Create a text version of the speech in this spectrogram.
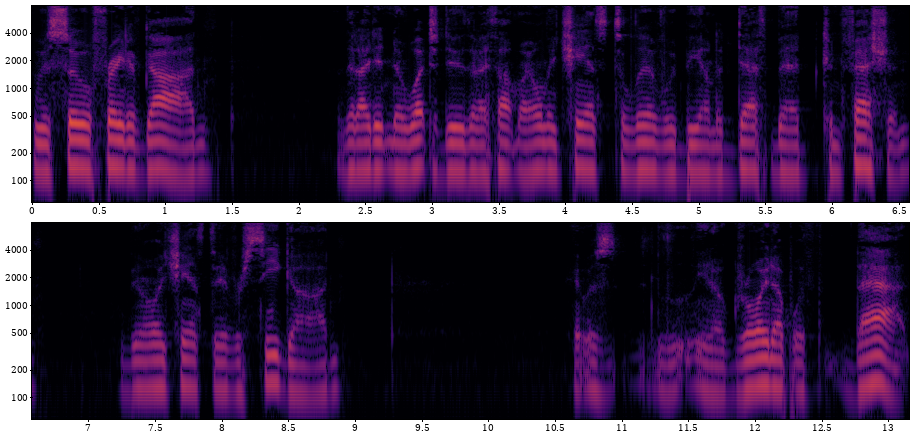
who was so afraid of God that I didn't know what to do, that I thought my only chance to live would be on a deathbed confession, the only chance to ever see God. It was, you know, growing up with that.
